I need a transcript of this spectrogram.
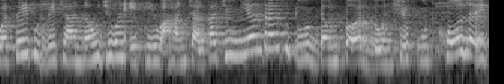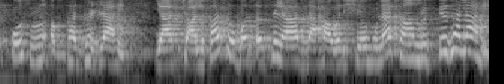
वसई पूर्वेच्या नवजीवन येथे वाहन चालकाचे नियंत्रण सुटून डंपर दोनशे फूट खोल दरीत कोसळून अपघात घडला आहे. या चालकासोबत असलेल्या दहा वर्षीय मुलाचा मृत्यू झाला आहे.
